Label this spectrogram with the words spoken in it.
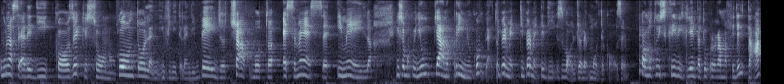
una serie di cose che sono conto, infinite landing page, chatbot, sms, email, insomma quindi un piano premium completo ti, permette, ti permette di svolgere molte cose. Quando tu iscrivi il cliente al tuo programma Fedeltà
